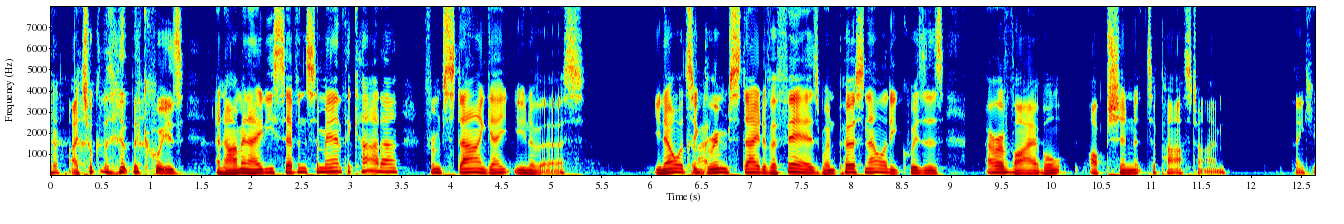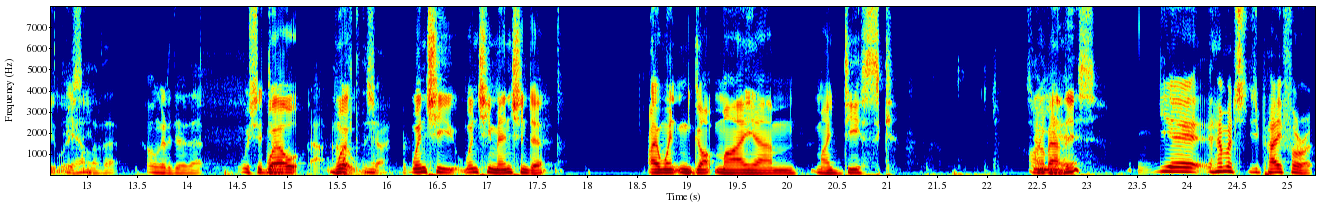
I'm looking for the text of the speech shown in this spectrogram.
I took the, the quiz and I'm an 87 Samantha Carter from Stargate Universe. You know, it's a grim state of affairs when personality quizzes are a viable option to pastime. Thank you, Lucy. Yeah, I love that. I'm going to do that. We should do Well, it well, after the show. when she when she mentioned it, I went and got my um my disc. Do you know Oh, about yeah? this? Yeah, how much did you pay for it?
